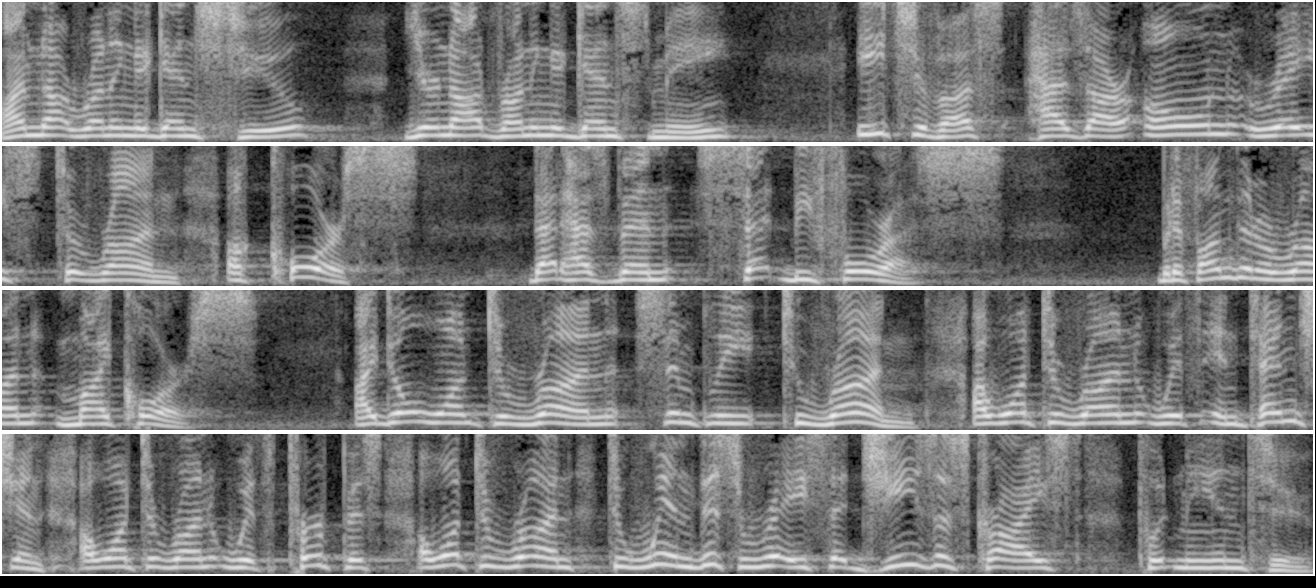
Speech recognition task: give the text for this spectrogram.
I'm not running against you. You're not running against me. Each of us has our own race to run, a course that has been set before us. But if I'm going to run my course, I don't want to run simply to run. I want to run with intention. I want to run with purpose. I want to run to win this race that Jesus Christ put me into.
